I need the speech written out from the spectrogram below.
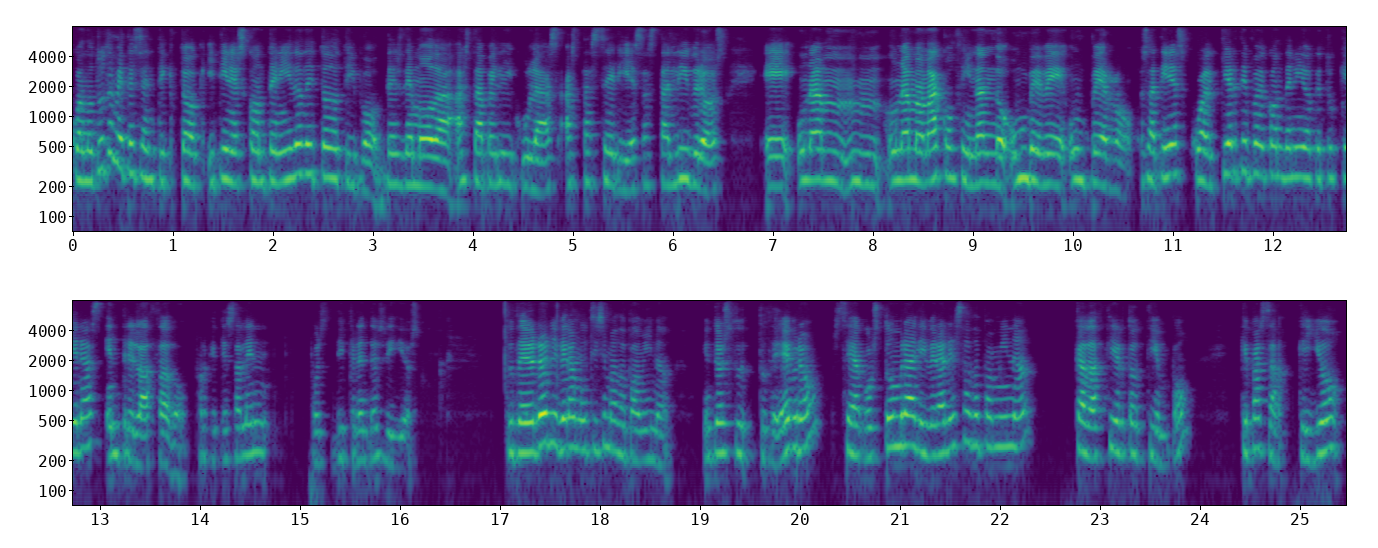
cuando tú te metes en TikTok y tienes contenido de todo tipo, desde moda hasta películas, hasta series, hasta libros, eh, una, una, mamá cocinando, un bebé, un perro, o sea, tienes cualquier tipo de contenido que tú quieras entrelazado, porque te salen pues diferentes vídeos. Tu cerebro libera muchísima dopamina. Entonces tu cerebro se acostumbra a liberar esa dopamina cada cierto tiempo. ¿Qué pasa? Que yo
